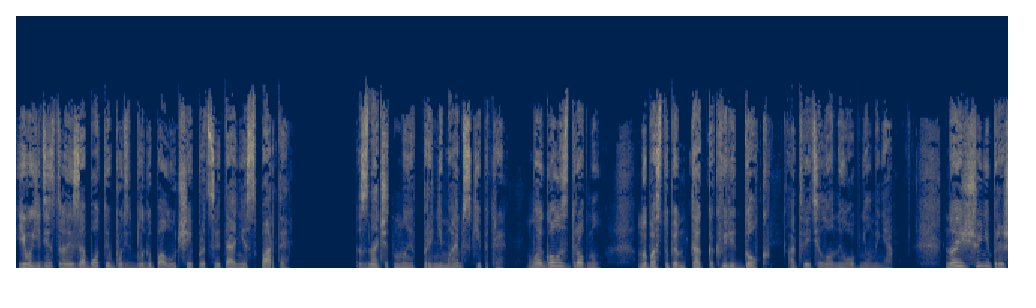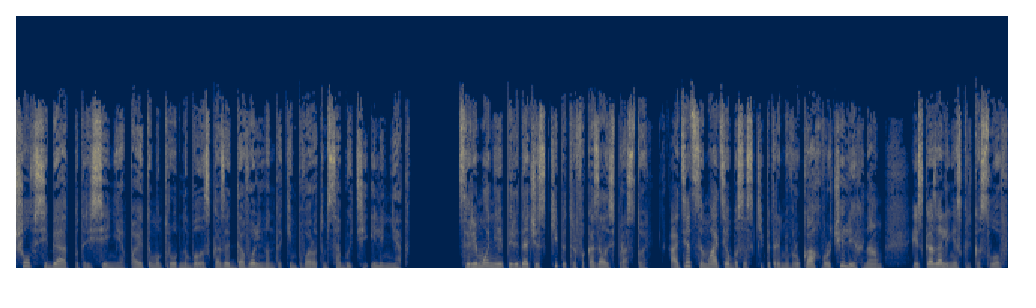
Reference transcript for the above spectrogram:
Его единственной заботой будет благополучие и процветание Спарты, «Значит, мы принимаем скипетры?» Мой голос дрогнул. «Мы поступим так, как велит долг», — ответил он и обнял меня. но еще не пришел в себя от потрясения, поэтому трудно было сказать, доволен он таким поворотом событий или нет. Церемония передачи скипетров оказалась простой. Отец и мать, оба со скипетрами в руках, вручили их нам и сказали несколько слов.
